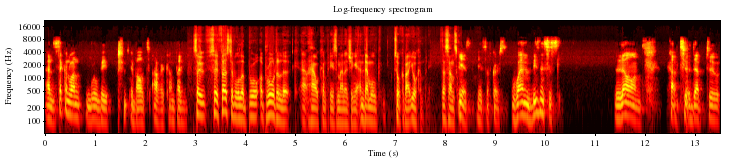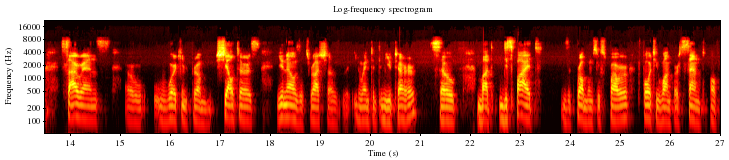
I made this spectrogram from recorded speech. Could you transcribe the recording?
And the second one will be about our company. So, so first of all, a, bro- a broader look at how companies are managing it, and then we'll talk about your company. That sounds good. Yes, yes, of course. When businesses learned how to adapt to sirens or working from shelters, you know that Russia invented a new terror. So, but despite the problems with power, 41% of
